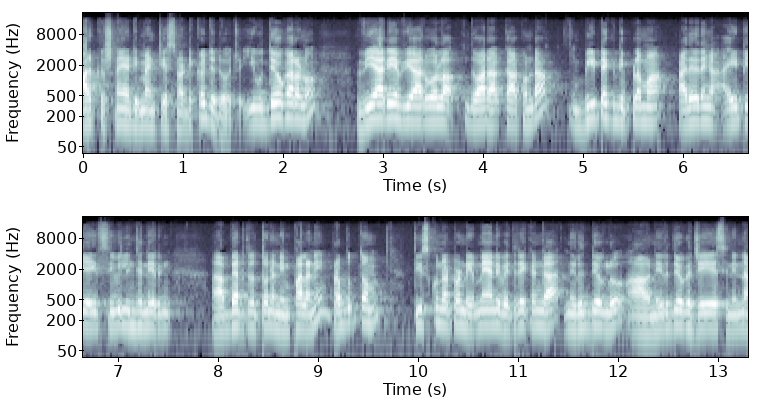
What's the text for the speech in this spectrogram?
ఆర్ కృష్ణయ్య డిమాండ్ చేసినట్టు ఇక్కడ చూడవచ్చు. ఈ ఉద్యోగాలను విఆర్ఏ విఆర్ఓల ద్వారా కాకుండా బీటెక్ డిప్లొమా అదేవిధంగా ఐటీఐ సివిల్ ఇంజనీరింగ్ అభ్యర్థులతోనే నింపాలని ప్రభుత్వం తీసుకున్నటువంటి నిర్ణయాన్ని వ్యతిరేకంగా నిరుద్యోగులు ఆ నిరుద్యోగ జేఏసీ నిన్న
